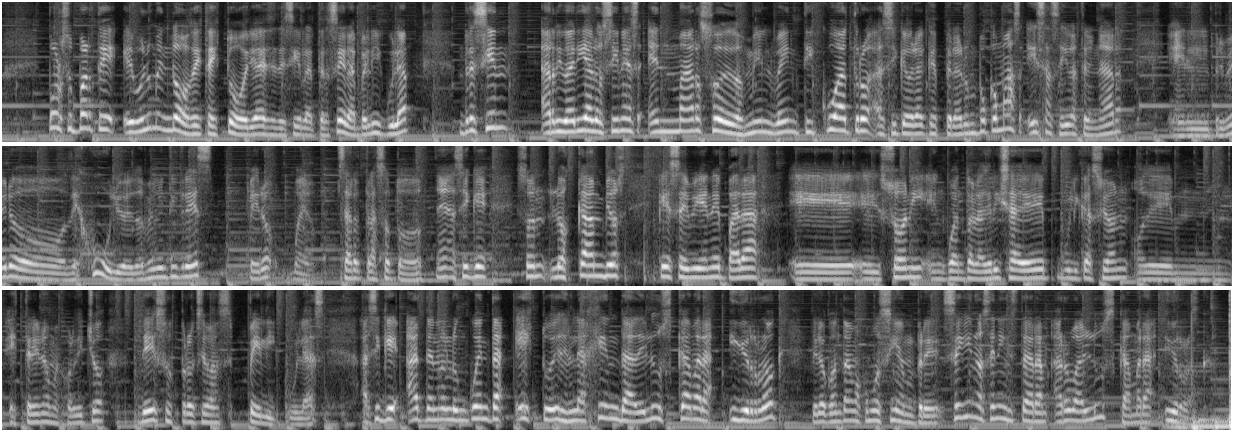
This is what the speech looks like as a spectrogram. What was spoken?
Por su parte, el volumen 2 de esta historia, es decir, la tercera película, recién arribaría a los cines en marzo de 2024, así que habrá que esperar un poco más. Esa se iba a estrenar el primero de julio de 2023, pero bueno, se retrasó todo. ¿eh? Así que son los cambios que se viene para eh, Sony en cuanto a la grilla de publicación o de mm, estreno, mejor dicho, de sus próximas películas. Así que a tenerlo en cuenta, esto es la agenda de luz, cámara y rock. Te lo contamos como siempre. Seguinos en Instagram, arroba luz, y rock.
